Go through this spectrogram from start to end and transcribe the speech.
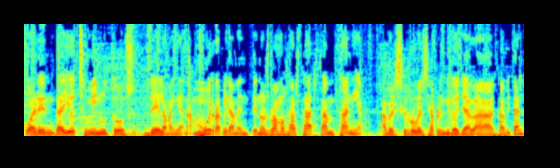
48 minutos de la mañana. Muy rápidamente, nos vamos hasta Tanzania. A ver si Rubén se ha aprendido ya la capital.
